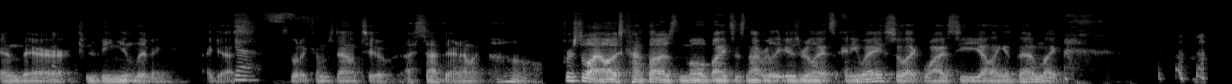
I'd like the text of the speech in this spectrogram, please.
and their convenient living, I guess. Yes. That's what it comes down to. I sat there and I went, oh. First of all, I always kind of thought it was the Moabites. It's not really Israelites anyway. So, like, why is he yelling at them? Like, what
